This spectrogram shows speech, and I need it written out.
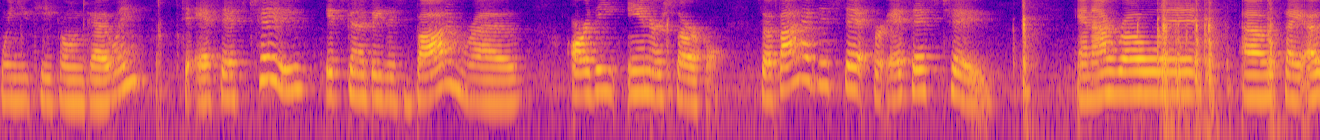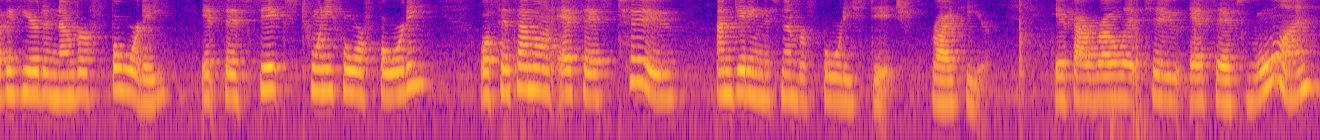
When you keep on going to SS2, it's going to be this bottom row or the inner circle. So if I have this set for SS2 and I roll it, will say over here to number 40, it says 6, 24, 40. Well, since I'm on SS2, I'm getting this number 40 stitch right here. If I roll it to SS1,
